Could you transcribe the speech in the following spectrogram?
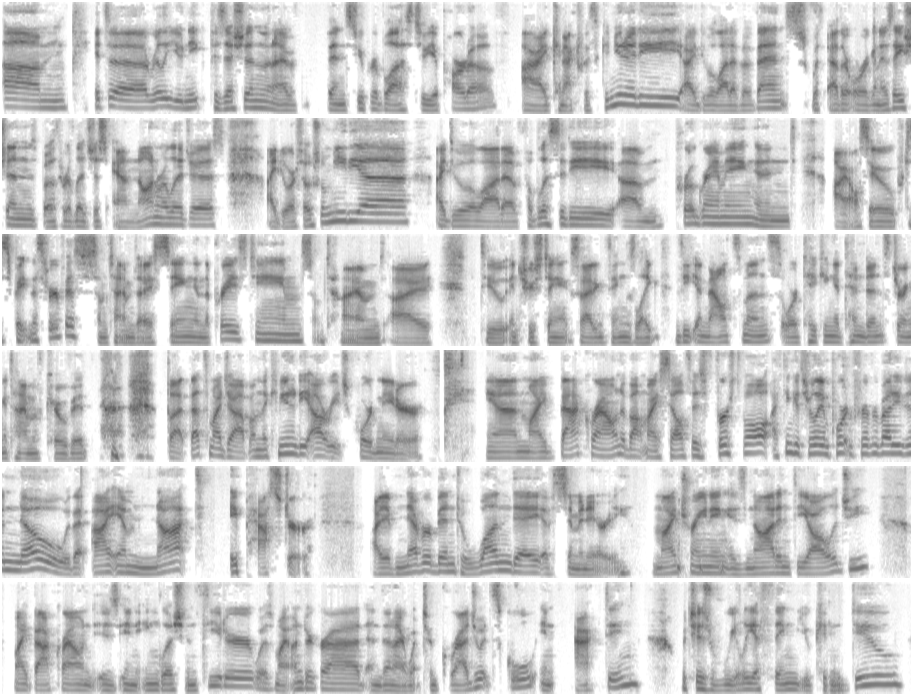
um, it's a really unique position that I've been super blessed to be a part of. I connect with the community. I do a lot of events with other organizations, both religious and non religious. I do our social media. I do a lot of publicity, um, programming, and I also participate in the service. Sometimes I sing in the praise team. Sometimes I do interesting, exciting things like the announcements or taking attendance during a time of COVID. but that's my job. I'm the community outreach coordinator. And my background about myself is first of all, I think it's really important for everybody to know that I am not a pastor. I have never been to one day of seminary. My training is not in theology. My background is in English and theater was my undergrad and then I went to graduate school in acting, which is really a thing you can do.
